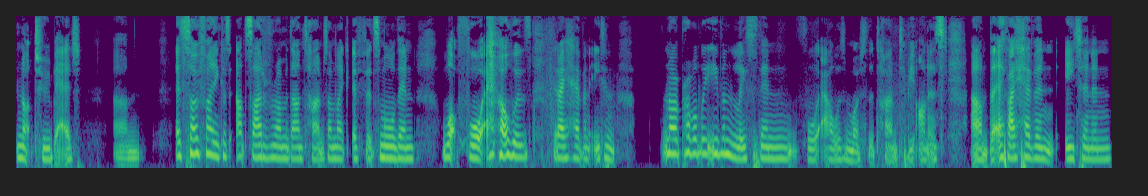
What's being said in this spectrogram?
not too bad. Um, it's so funny because outside of Ramadan times, I'm like, if it's more than what four hours that I haven't eaten, no, probably even less than four hours most of the time, to be honest. Um, but if I haven't eaten in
